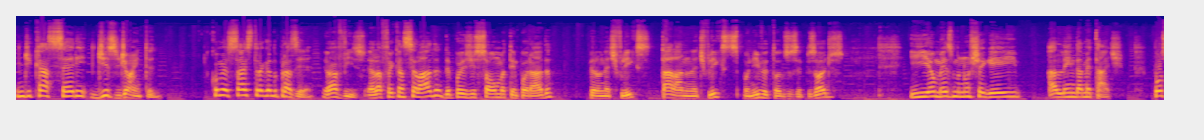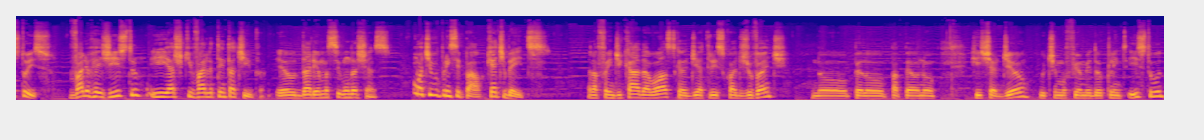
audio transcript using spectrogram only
Indicar a série Disjointed. Começar estragando prazer, eu aviso. Ela foi cancelada depois de só uma temporada pela Netflix. Tá lá no Netflix, disponível todos os episódios e eu mesmo não cheguei além da metade. Posto isso, vale o registro e acho que vale a tentativa. Eu daria uma segunda chance. O motivo principal, Cat Bates. Ela foi indicada ao Oscar de atriz coadjuvante no, pelo papel no Richard Jewell, último filme do Clint Eastwood,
